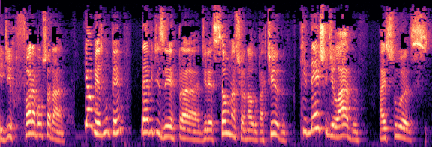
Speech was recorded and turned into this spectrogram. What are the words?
pedir fora Bolsonaro. E ao mesmo tempo, deve dizer para a direção nacional do partido que deixe de lado as suas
